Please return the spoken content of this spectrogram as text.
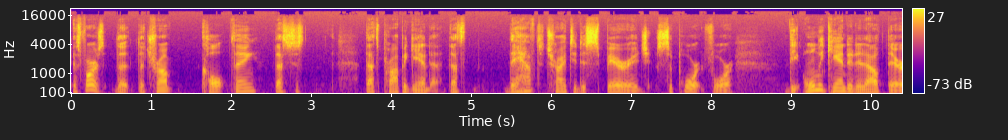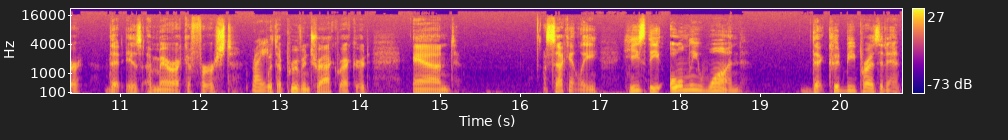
as far as the the Trump cult thing, that's just that's propaganda. That's they have to try to disparage support for the only candidate out there that is America first, Right. with a proven track record, and secondly, he's the only one that could be president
